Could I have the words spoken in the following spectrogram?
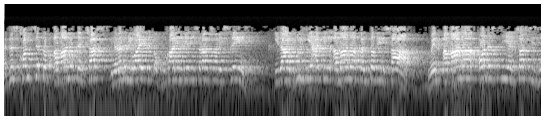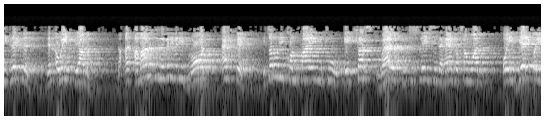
And this concept of amanat and trust, in another riwayat of Bukhari, Nabi Ali Sallallahu explains, إِذَا ضُيِّعَتِ الْأَمَانَةِ فَانْتَظِرِ السَّاعَةِ When amana, honesty and trust is neglected, then await qiyamah. Now, amanat is a very, very broad aspect. It's not only confined to a trust wealth which is placed in the hands of someone, or a debt or a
